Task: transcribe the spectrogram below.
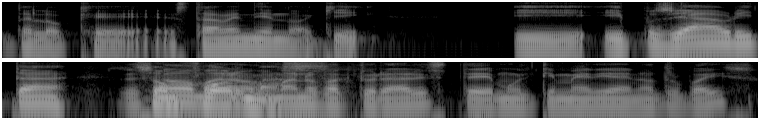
de lo que está vendiendo aquí. Y, pues ya ahorita pues son formas. manufacturar este multimedia en otro país.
